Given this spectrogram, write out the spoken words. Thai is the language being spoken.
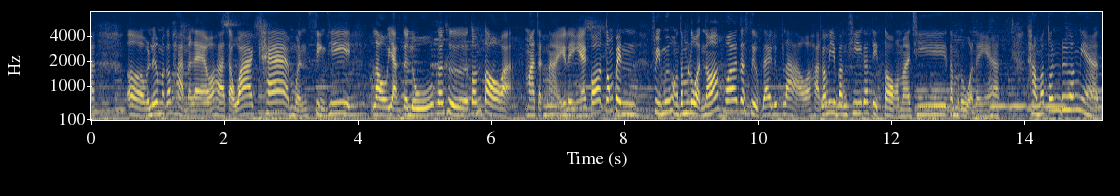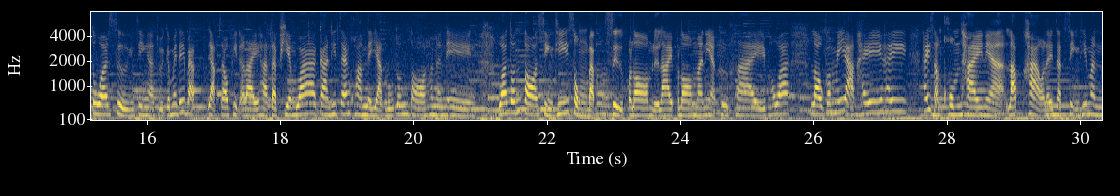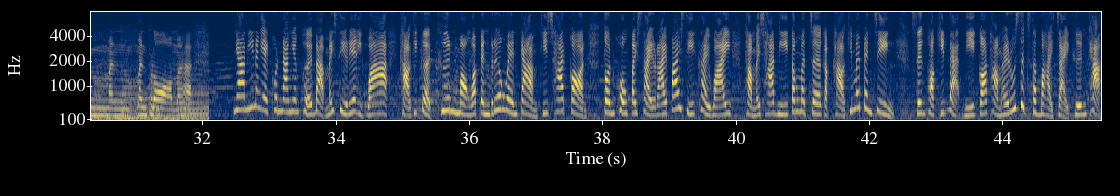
เออเรื่องมันก็ผ่านมาแล้วอะค่ะ แต่ว่าแค่เหมือนสิ่งที่เราอยากจะรู้ก็คือต้นตออะมาจากไหนอะไรเงี้ยก็ต้องเป็นฝีมือของตำรวจเนาะว่าจะสืบได้หรือเปล่าอะค่ะก็มีบางที่ก็ติดต่อมาที่ตำรวจอะไรเงี้ยค่ะถามว่าต้นเรื่องเนี่ยตัวสื่อจริงๆอะจุ๋ยก็ไม่ได้แบบอยากจะเอาผิดอะไรค่ะ แต่เพียงว่าการที่แจ้งความเนี่ยอยากรู้ต้นตอเท่านั้นเอง ว่าต้นตอสิ่งที่ส่งแบบสื่อปลอมหรือลายปลอมมาเนี่ยคือใคร เพราะว่าเราก็ไม่อยากให้ให้ให้สังคมไทยเนี่ยรับข่าวอะไรจากสิ่งที่มันมันมันปลอมอะค่ะงานนี้นางเอกคนดังยังเผยแบบไม่ซีเรียสอีกว่า ข่าวที่เกิดขึ้นมองว่าเป็นเรื่องเวรกรรมที่ชาติก่อน ตนคงไปใส่ร้ายป้ายสีใครไว้ทำให้ชาตินี้ต้องมาเจอกับข่าวที่ไม่เป็นจริง ซึ่งพอคิดแบบนี้ก็ทำให้รู้สึกสบายใจขึ้นค่ะ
